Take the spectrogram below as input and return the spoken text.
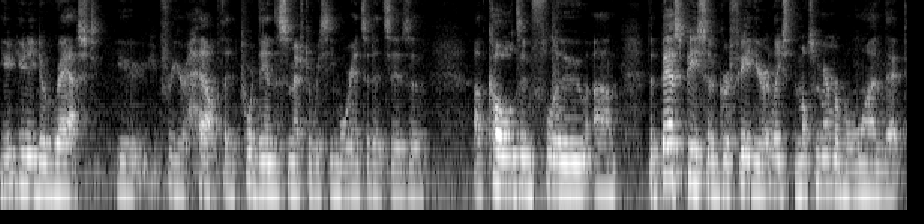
you, you need to rest you for your health. And toward the end of the semester, we see more incidences of of colds and flu. Um, the best piece of graffiti, or at least the most memorable one that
